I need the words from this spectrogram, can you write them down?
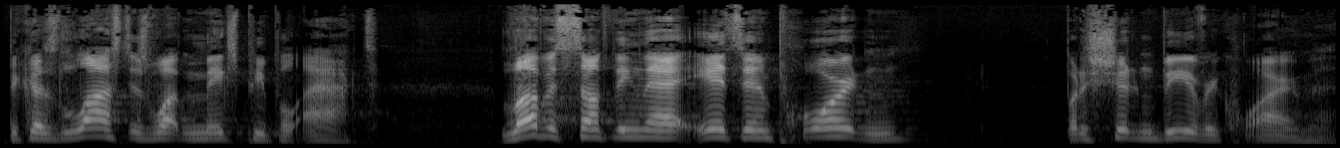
because lust is what makes people act. Love is something that it's important, but it shouldn't be a requirement.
